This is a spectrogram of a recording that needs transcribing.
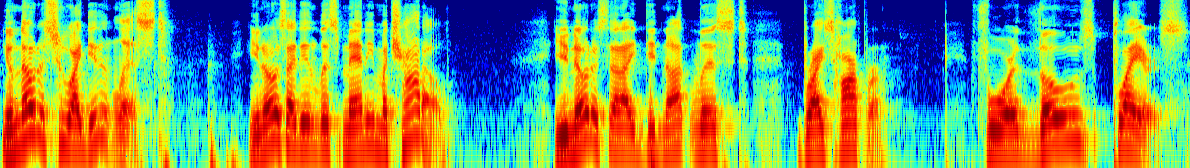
You'll notice who I didn't list. You notice I didn't list Manny Machado. You notice that I did not list Bryce Harper. For those players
